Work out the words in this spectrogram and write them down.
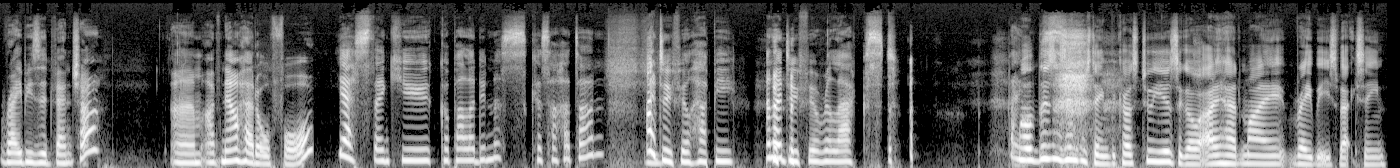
rabies adventure. Um, I've now had all four. Yes, thank you, Kepala Dinas Kesehatan. I do feel happy and I do feel relaxed. Well, this is interesting because two years ago I had my rabies vaccine,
